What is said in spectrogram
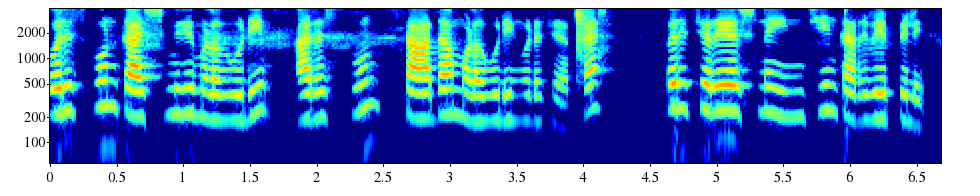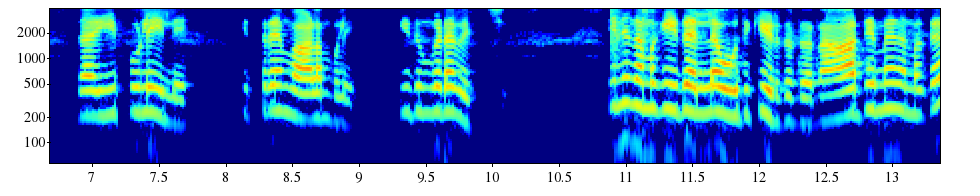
ഒരു സ്പൂൺ കാശ്മീരി മുളക് പൊടിയും അര സ്പൂൺ സാദാ മുളക് പൊടിയും കൂടെ ചേർത്ത് ഒരു ചെറിയ കഷ്ണം ഇഞ്ചിയും കറിവേപ്പിലയും ഇതാ ഈ പുളിയില്ലേ ഇത്രയും വാളംപുളി ഇതും കൂടെ വെച്ച്. ഇനി നമുക്ക് ഇതെല്ലാം ഒതുക്കി എടുത്തിട്ട് വരണം. ആദ്യമേ നമുക്ക്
